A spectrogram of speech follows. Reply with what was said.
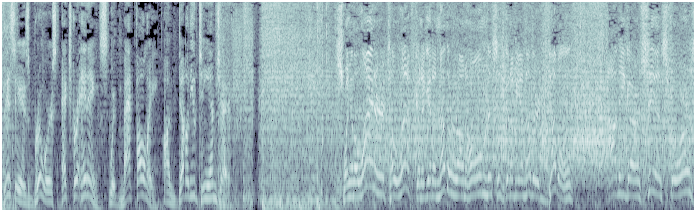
This is Brewers Extra Innings with Matt Pauley on WTMJ. Swinging a liner to left, going to get another run home. This is going to be another double. Avi Garcia scores,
